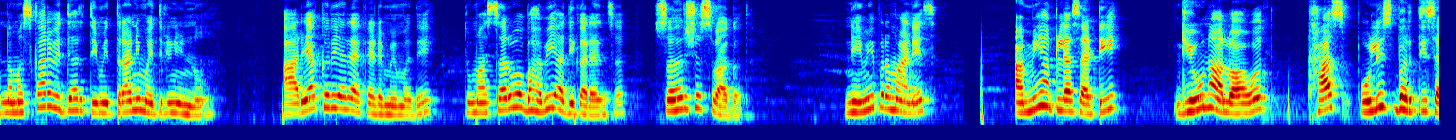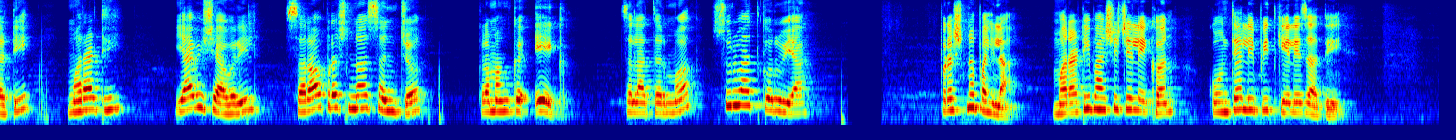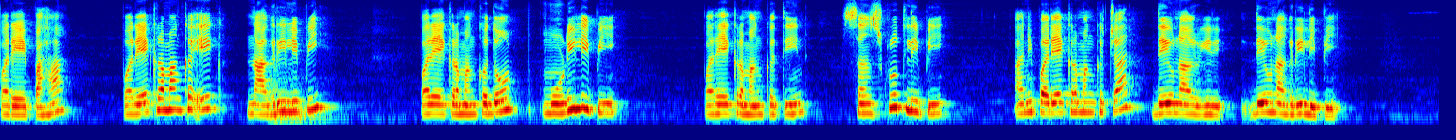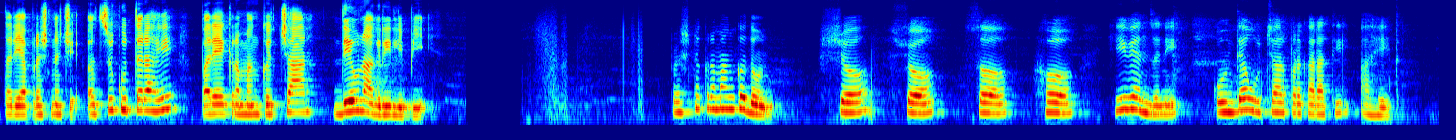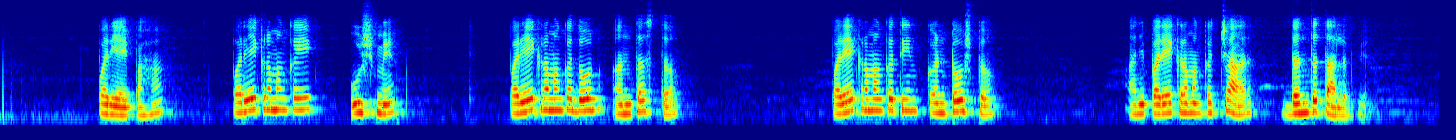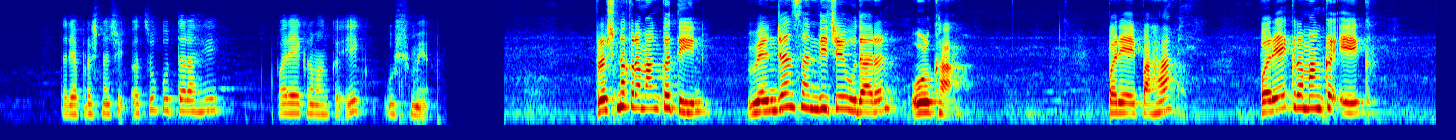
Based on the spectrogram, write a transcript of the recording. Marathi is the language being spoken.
नमस्कार विद्यार्थी मित्रांनी मैत्रिणींनो. आर्या करिअर अकॅडमीमध्ये तुम्हा सर्व भावी अधिकाऱ्यांचं सहर्ष स्वागत. नेहमीप्रमाणेच आम्ही आपल्यासाठी घेऊन आलो आहोत खास पोलीस भरतीसाठी मराठी या विषयावरील सराव प्रश्न संच क्रमांक एक. चला तर मग सुरुवात करूया. प्रश्न पहिला. मराठी भाषेचे लेखन कोणत्या लिपीत केले जाते? पर्याय पहा. पर्याय क्रमांक एक नागरी लिपी. पर्याय क्रमांक दोन मोडी लिपी. पर्याय क्रमांक तीन संस्कृत लिपी. आणि पर्याय क्रमांक चार देवनागरी देवनागरी लिपी. तर या प्रश्नाचे अचूक उत्तर आहे. पर्याय क्रमांक चार देवनागरी लिपी. प्रश्न क्रमांक दोन श श स ह ही व्यंजने कोणत्या उच्चार प्रकारातील आहेत? पर्याय पहा. पर्याय क्रमांक एक उष्मे. पर्याय क्रमांक दोन अंतस्थ. पर्याय क्रमांक तीन कंठोष्ठ आणि पर्याय क्रमांक चार दंततालव्य. तर या प्रश्नाचे अचूक उत्तर आहे. पर्याय क्रमांक एक उष्म्य प्रश्न क्रमांक तीन व्यंजन संधीचे उदाहरण ओळखा. पर्याय पहा. पर्याय क्रमांक एक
